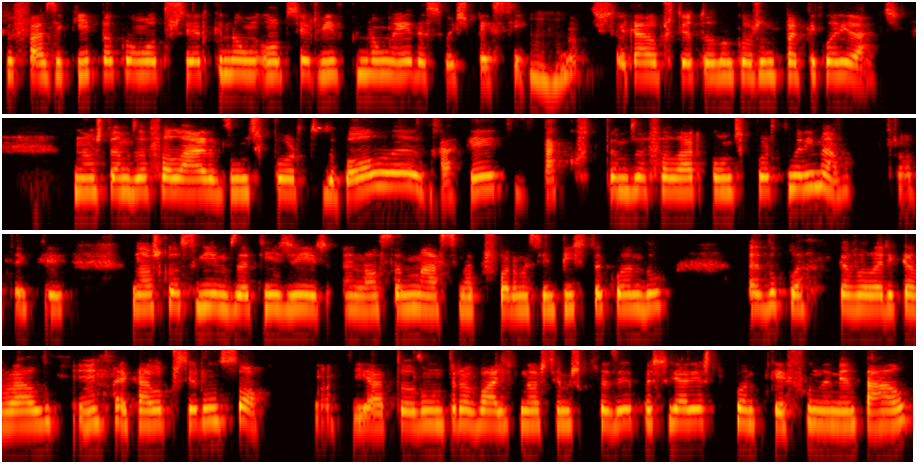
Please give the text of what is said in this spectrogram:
que faz equipa com outro ser que não outro ser vivo que não é da sua espécie. Uhum. Isto acaba por ter todo um conjunto de particularidades. Não estamos a falar de um desporto de bola, de raquete, de taco, estamos a falar com um desporto de um animal. Pronto, é que nós conseguimos atingir a nossa máxima performance em pista quando a dupla cavaleiro e cavalo hein, acaba por ser um só. Pronto, e há todo um trabalho que nós temos que fazer para chegar a este ponto, que é fundamental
